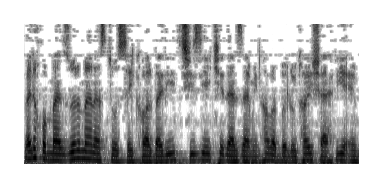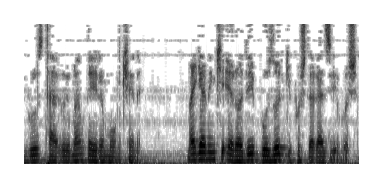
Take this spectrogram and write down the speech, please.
ولی خب منظور من از توسعه کالبدی چیزیه که در زمین ها و بلوک های شهری امروز تقریبا غیر ممکنه مگر اینکه اراده بزرگی پشت قضیه باشه.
